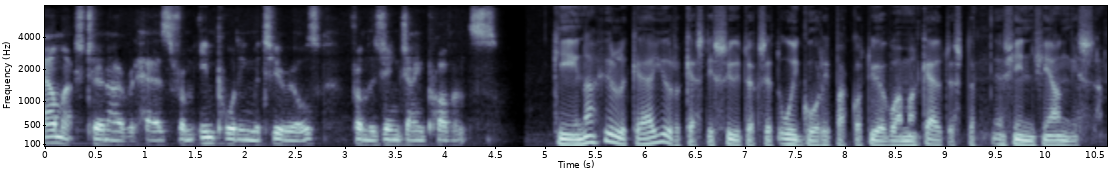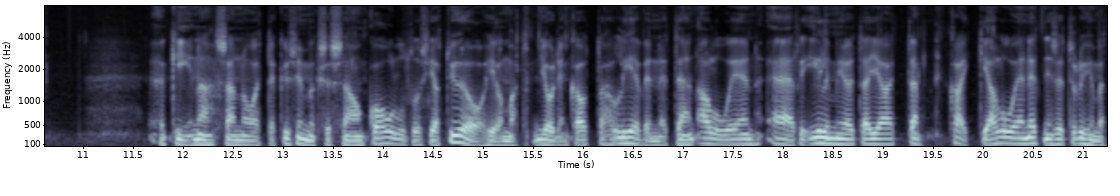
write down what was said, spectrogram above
how much turnover it has, from importing materials from the Xinjiang province. Kiina hylkää jyrkästi syytökset uiguuripakkotyövoiman käytöstä Xinjiangissa. Kiina sanoo, että kysymyksessä on koulutus- ja työohjelmat, joiden kautta lievennetään alueen ääriilmiöitä ja että kaikki alueen etniset ryhmät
